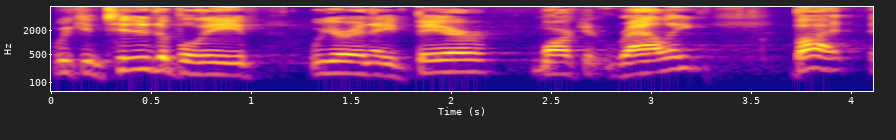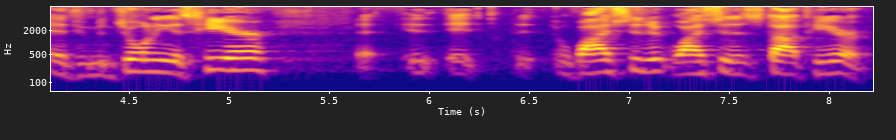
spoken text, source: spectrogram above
We continue to believe we are in a bear market rally. But if you've been joining us here, it, it, why should it why should it stop here?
